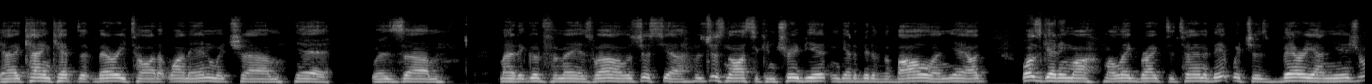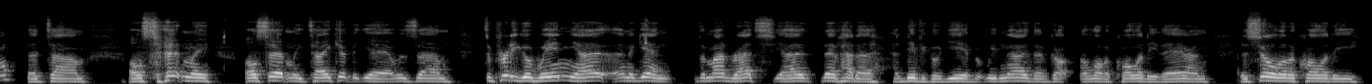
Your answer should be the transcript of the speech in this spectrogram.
you know, Kane kept it very tight at one end, which um, yeah was um, made it good for me as well. It was just yeah, it was just nice to contribute and get a bit of a bowl, and yeah, I was getting my my leg break to turn a bit, which is very unusual, but um, I'll certainly I'll certainly take it. But yeah, it was um, it's a pretty good win, you know, and again. The Mud Rats, you know, they've had a, a difficult year, but we know they've got a lot of quality there, and there's still a lot of quality,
